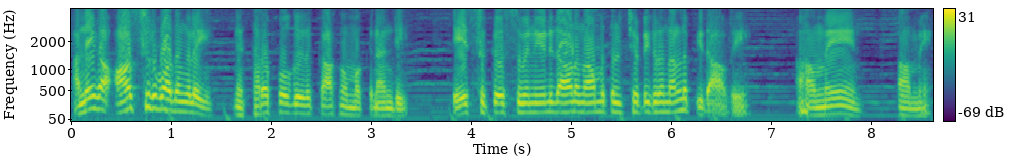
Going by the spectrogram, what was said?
அநேக ஆசீர்வாதங்களை நீ தரப்போகிறதுக்காக உமக்கு நன்றி. இயேசு கிறிஸ்துவின் இனிதான நாமத்தில் செபிக்கிற நல்ல பிதாவே ஆமேன் ஆமேன்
